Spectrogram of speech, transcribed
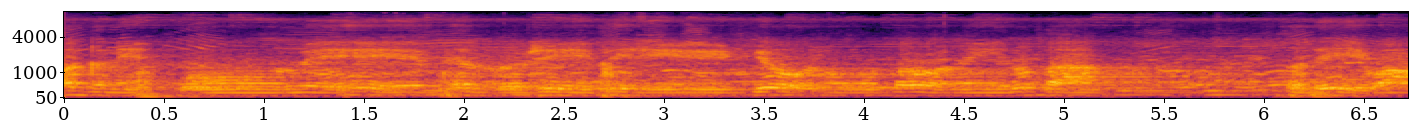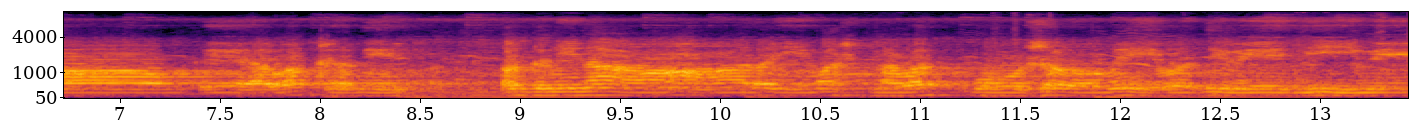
अग्निः पूर्वेभिर्षिभिरीड्यो नूतनैरुता अग्निनारयिमश्नवत्पोषमेव दिवे जीवे।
